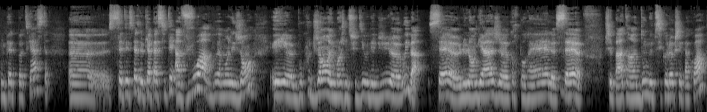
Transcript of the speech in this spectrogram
complet de podcast. Euh, cette espèce de capacité à voir vraiment les gens. Et euh, beaucoup de gens, et moi je me suis dit au début, oui, bah, c'est le langage corporel, c'est, euh, je sais pas, t'as un don de psychologue, je sais pas quoi.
